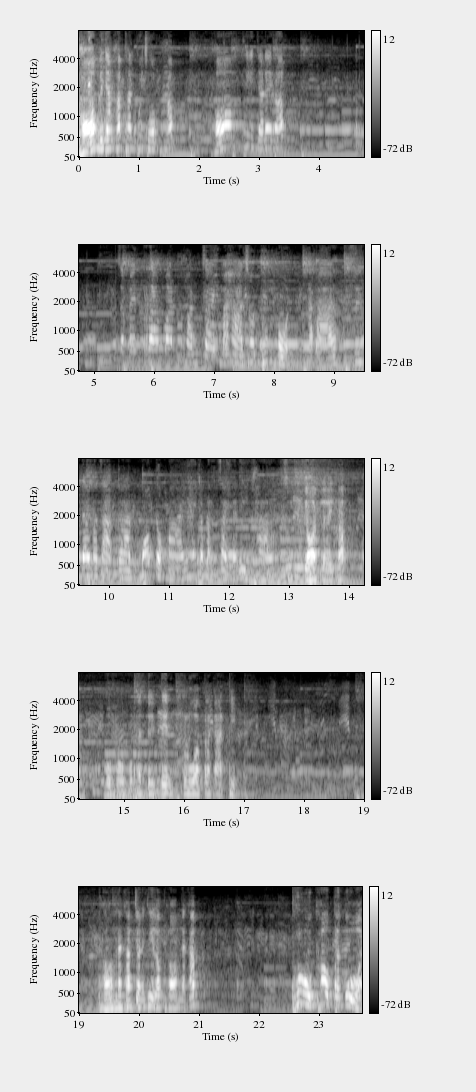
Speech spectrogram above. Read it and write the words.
พร้อมหรือยังครับท่านผู้ชมครับ พร้อมที่จะได้รับ จะเป็นราง ขวัญใจมหาชนทุ่งฝนนะคะ ซึ่งได้มาจากการมอบดอกไม้ให้กำลังใจนั่นเองค่ะ สุดยอดเลยครับ โอ้โห ผมน่ะตื่นเต้นกลัวประกาศผิด พร้อมนะครับ เจ้าหน้าที่เราพร้อมนะครับ ผู้เข้าประกวด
